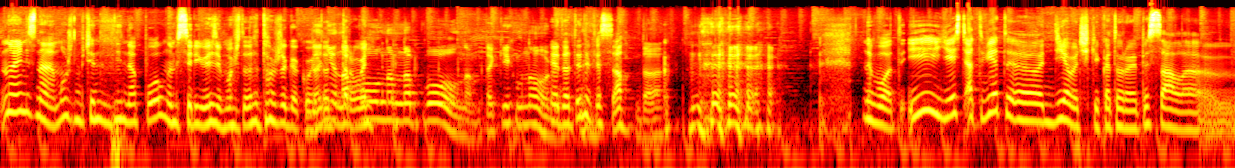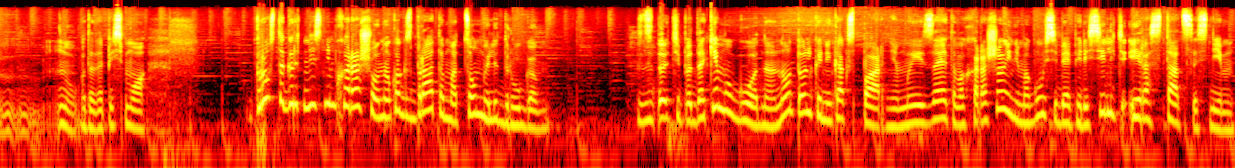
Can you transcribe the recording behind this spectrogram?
ну, я не знаю, может быть, не на полном серьезе, может, это тоже Да какой-то не, на тролль. полном, на полном. Таких много. Это ты написал? Да. Вот. И есть ответ э, девочки, которая писала, э, ну, вот это письмо. Просто, говорит, мне с ним хорошо, но как с братом, отцом или другом. Э, Типа, да кем угодно, но только не как с парнем. И из-за этого хорошо и не могу себя пересилить и расстаться с ним.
